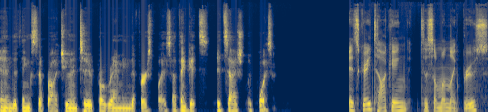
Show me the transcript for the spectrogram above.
and the things that brought you into programming in the first place. I think it's it's actually poison. It's great talking to someone like Bruce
